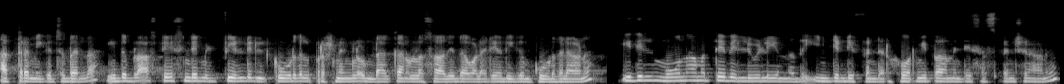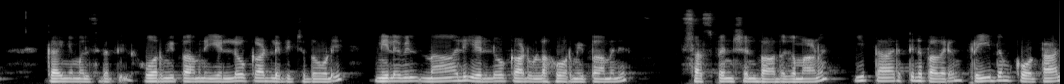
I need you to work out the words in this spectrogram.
അത്ര മികച്ചതല്ല. ഇത് ബ്ലാസ്റ്റേഴ്സിന്റെ മിഡ്ഫീൽഡിൽ കൂടുതൽ പ്രശ്നങ്ങൾ ഉണ്ടാക്കാനുള്ള സാധ്യത വളരെയധികം കൂടുതലാണ്. ഇതിൽ മൂന്നാമത്തെ വെല്ലുവിളി എന്നത് ഇന്ത്യൻ ഡിഫൻഡർ ഹോർമി പാമിന്റെ സസ്പെൻഷനാണ് കഴിഞ്ഞ മത്സരത്തിൽ ഹോർമി പാമിന് യെല്ലോ കാർഡ് ലഭിച്ചതോടെ നിലവിൽ നാല് യെല്ലോ കാർഡുള്ള ഹോർമി പാമിന് സസ്പെൻഷൻ ബാധകമാണ്. ഈ താരത്തിന് പകരം പ്രീതം കോട്ടാൽ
